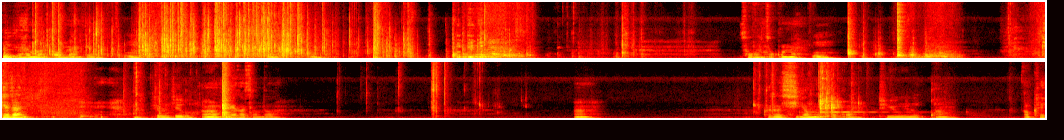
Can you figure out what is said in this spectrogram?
이거 하면 얼마 안 되고. 응. 소금 조금만. 응. 계란, 계란 깨고. 응, 배가 정도. 응. 그리고 식용유 조금. 식용유 넣고. 오케이.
